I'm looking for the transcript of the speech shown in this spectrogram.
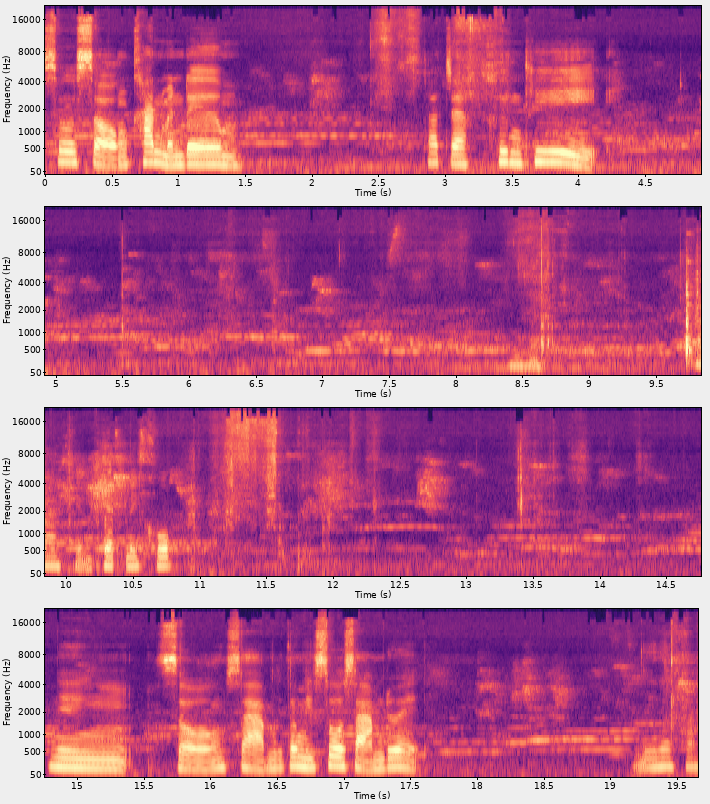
โซ่สองขั้นเหมือนเดิม ก็จะขึ้นที่ถ้าเข็มเพชรไม่ครบ หนึ่งสองสามต้องมีโซ่สามด้วย นี่นะคะ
